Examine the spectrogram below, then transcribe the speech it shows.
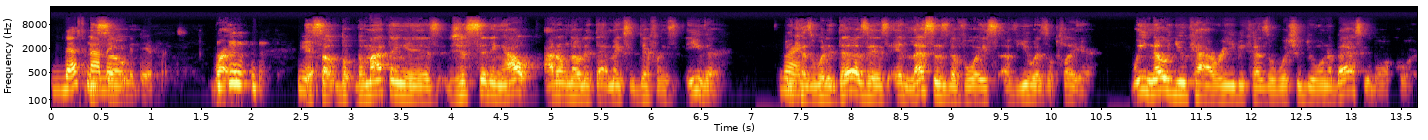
That's not so- making a difference. Right. Yeah. And so but, but my thing is just sitting out, I don't know that that makes a difference either. Right. Because what it does is it lessens the voice of you as a player. We know you, Kyrie, because of what you do on a basketball court.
